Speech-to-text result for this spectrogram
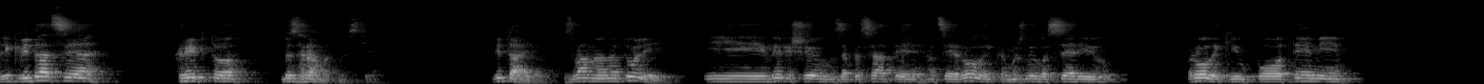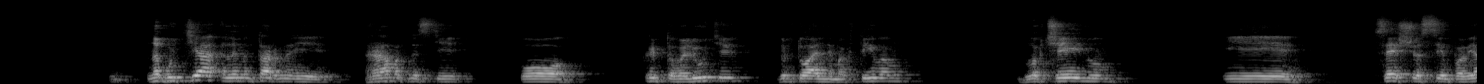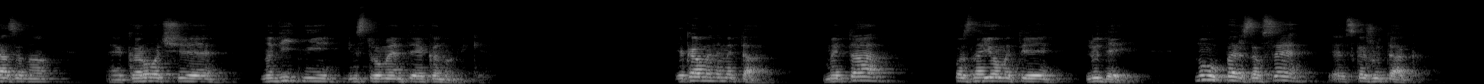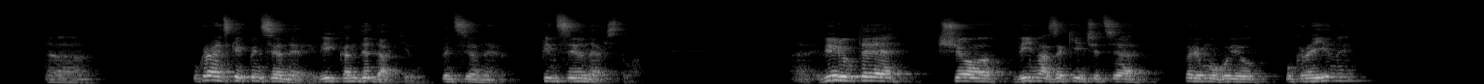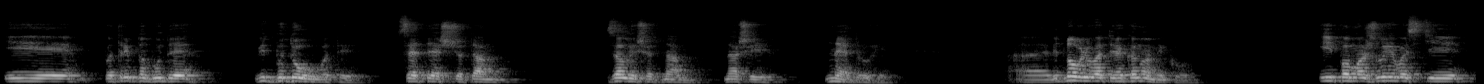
Ліквідація криптобезграмотності. Вітаю! З вами Анатолій і вирішив записати цей ролик, а можливо серію роликів по темі набуття елементарної грамотності по криптовалюті, віртуальним активам, блокчейну і все, що з цим пов'язано. Е, Коротше, новітні інструменти економіки. Яка в мене мета? Мета познайомити людей. Ну, перш за все, е, скажу так, е, українських пенсіонерів і кандидатів в пенсіонер, пенсіонерство. Вірю в те, що війна закінчиться перемогою України, і потрібно буде відбудовувати все те, що там залишать нам наші недруги, Е, відновлювати економіку і по можливості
